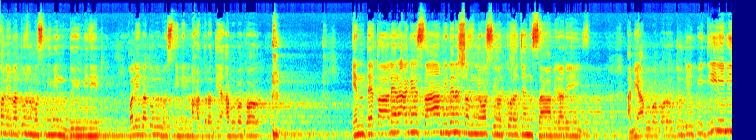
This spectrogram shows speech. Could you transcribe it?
খলিফাতুল মুসলিমিন, দুই মিনিট। খলিফাতুল মুসলিমিন হযরতে আবু বকর ইন্তেকালের আগে সাহাবীদের সামনে ওসিয়ত করেছেন সাহাবীরা রে। আমি আবু বকর যদি পৃথিবী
